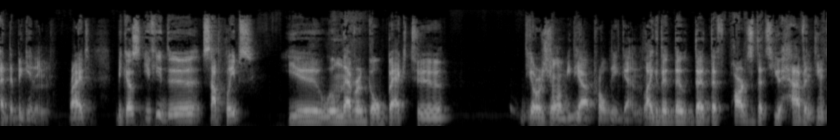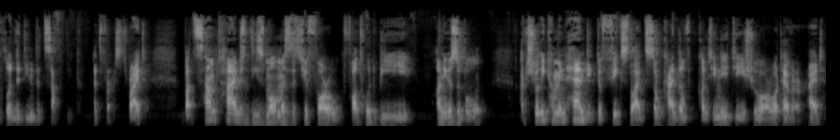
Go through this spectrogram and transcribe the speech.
at the beginning, right? Because if you do subclips, you will never go back to the original media probably again, like the, the, the, the parts that you haven't included in that subclip at first, right? But sometimes these moments that you for, thought would be unusable actually come in handy to fix like some kind of continuity issue or whatever, right?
